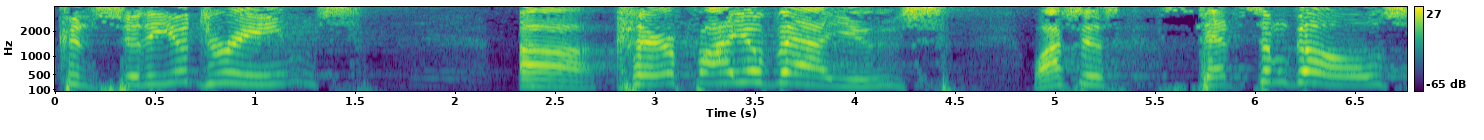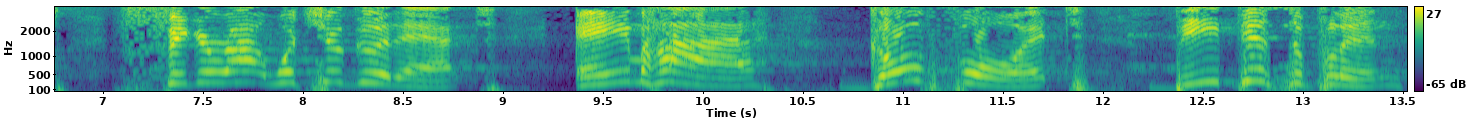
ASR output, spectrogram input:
Consider your dreams. Uh, clarify your values. Watch this. Set some goals. Figure out what you're good at. Aim high. Go for it. Be disciplined.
